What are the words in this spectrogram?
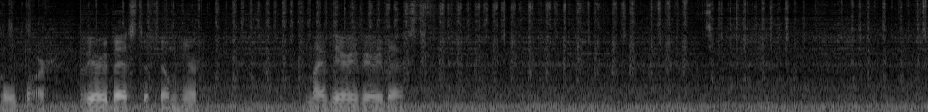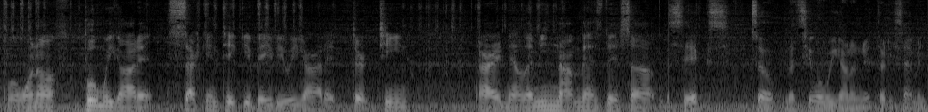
Gold bar. Very best to film here. My very, very best. We're one off. Boom, we got it. Second ticket, baby, we got it. 13. All right, now let me not mess this up. Six. So let's see what we got under 37.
